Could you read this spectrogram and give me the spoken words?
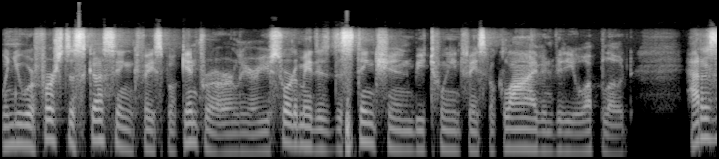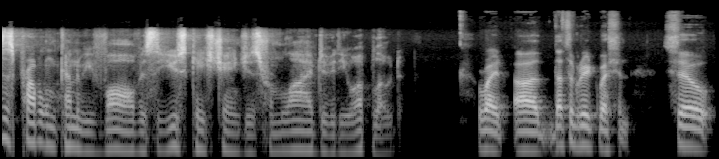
When you were first discussing Facebook Infra earlier, you sort of made a distinction between Facebook Live and video upload. How does this problem kind of evolve as the use case changes from live to video upload? Right. Uh, that's a great question. So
